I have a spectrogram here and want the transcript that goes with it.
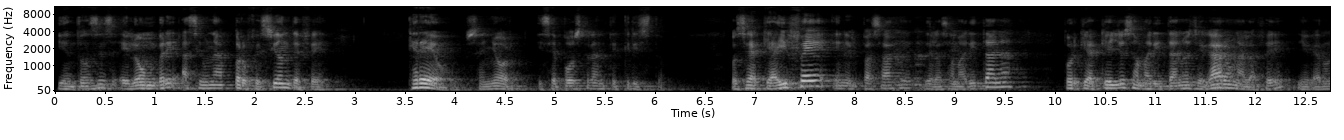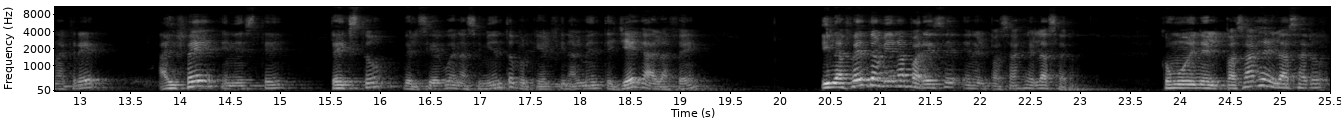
Y entonces el hombre hace una profesión de fe. Creo, Señor, y se postra ante Cristo. O sea que hay fe en el pasaje de la samaritana, porque aquellos samaritanos llegaron a la fe, llegaron a creer. Hay fe en este texto del ciego de nacimiento porque él finalmente llega a la fe. Y la fe también aparece en el pasaje de Lázaro. Como en el pasaje de Lázaro,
